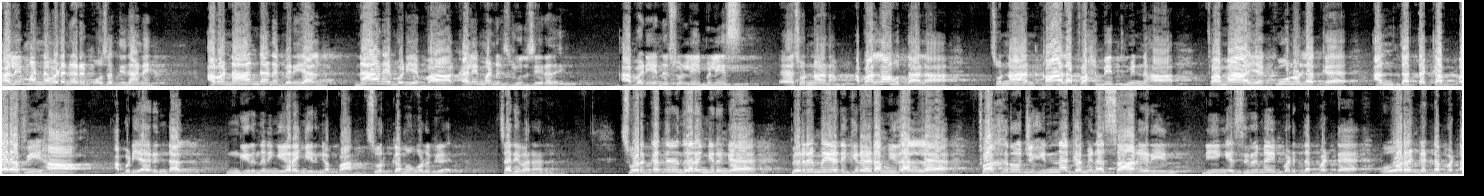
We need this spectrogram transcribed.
களிமண்ணை விட நெருப்பு சக்தி தானே? அவன் நான் தானே பெரியாள். நான் எப்படியப்பா களிமண்ணுக்கு சூது செய்யறது? அப்படி என்று சொல்லி இபிலிஸ் சொன்னானாம். அப்ப அல்லாஹு தாலா சொன்னான் கால ஃபஹ்பித் மின்ஹா ஃபமா யகூனுலக்க அன் தத்தகப்பர ஃபீஹா. அப்படியா இருந்தால் இங்கிருந்து நீங்க இறங்கிருங்கப்பா. சொர்க்கம் உங்களுக்கு சரி வராது. சொர்க்கத்திலிருந்து இறங்கிடுங்க பெருமை அடிக்கிற இடம் இதல்ல. ஃபஹ்ருஜ் இன்னகமின சாகரின் நீங்க சிறுமைப்படுத்தப்பட்ட ஓரங்கட்டப்பட்ட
